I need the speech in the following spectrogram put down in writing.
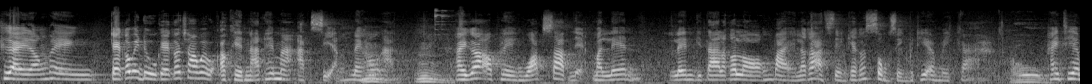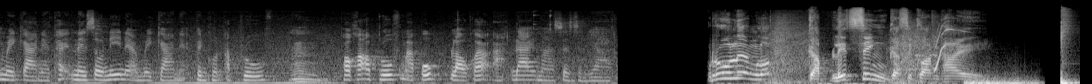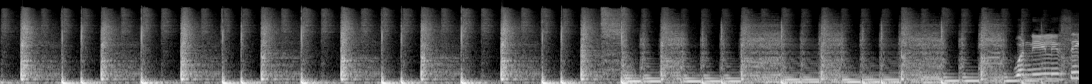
คือไอร้องเพลงแกก็ไปดูแกก็ชอบไปบอกโอเคนัดให้มาอัดเสียงในห้องอัดอืมไอก็เอาเพลง WhatsApp เนี่ยมาเล่นเล่นกีตาร์แล้วก็ร้องไปแล้วก็อัดเสียงแกก็ส่งเสียงไปที่อเมริกาโอ้ให้ที่อเมริกาเนี่ยในโซนี่ในอเมริกาเนี่ยเป็นคน approve อืมพอเขา approve มาปุ๊บ เราก็อะได้มาเซ็นสัญญา รู้เรื่องรถกับลิสซิ่งกสิกรไทย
